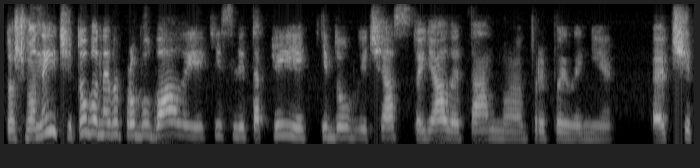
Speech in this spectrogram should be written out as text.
Тож вони чи то вони випробували якісь літаки, які довгий час стояли там е, припилені. Е, Чи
